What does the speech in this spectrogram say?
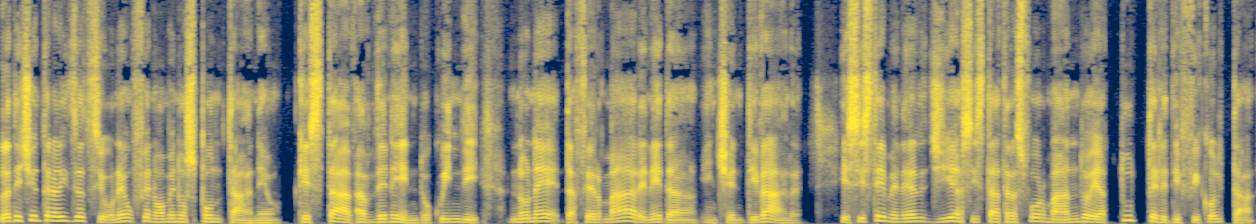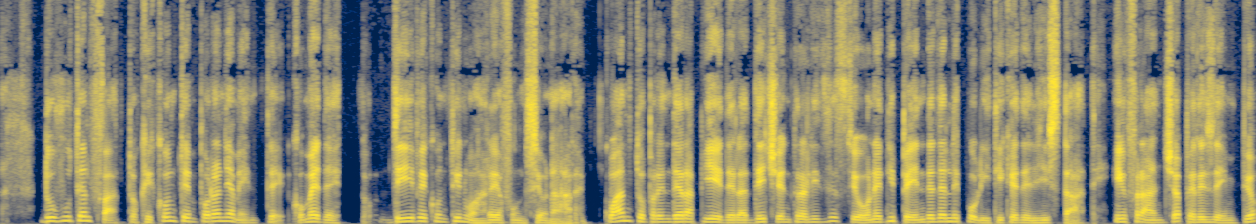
La decentralizzazione è un fenomeno spontaneo che sta avvenendo, quindi non è da fermare né da incentivare. Il sistema energia si sta trasformando e ha tutte le difficoltà dovute al fatto che contemporaneamente, come detto, deve continuare a funzionare. Quanto prenderà piede la decentralizzazione dipende dalle politiche degli Stati. In Francia, per esempio,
